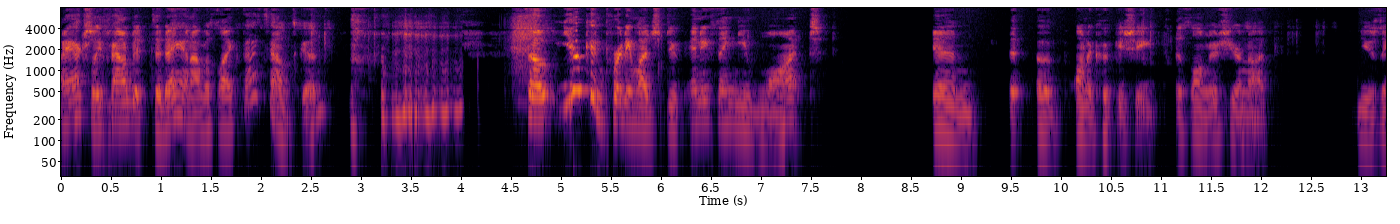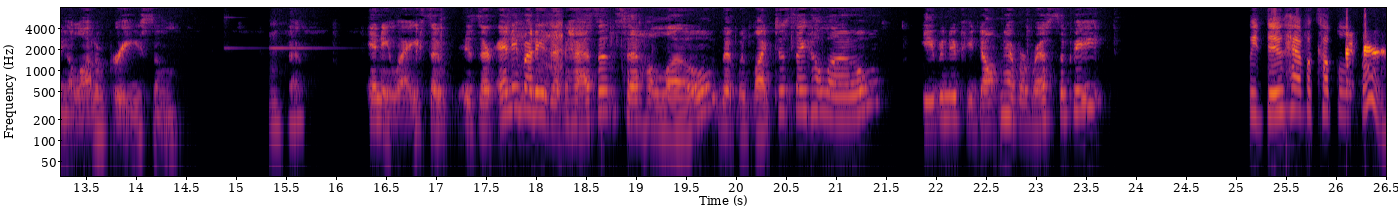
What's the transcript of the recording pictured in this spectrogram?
I actually found it today and I was like, that sounds good. so you can pretty much do anything you want in uh, on a cookie sheet as long as you're not using a lot of grease and Mhm. Anyway so is there anybody that hasn't said hello that would like to say hello even if you don't have a recipe We do have a couple of ooh,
